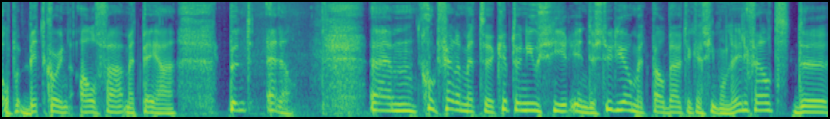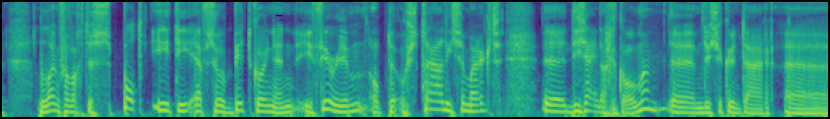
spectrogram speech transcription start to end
op bitcoinalpha met ph.nl. Ehm, goed, verder met uh, crypto-nieuws hier in de studio met Paul Buiting en Simon Lelyveld. De lang verwachte spot-ETF's voor Bitcoin en Ethereum op de Australische markt, uh, die zijn er gekomen. Ehm, dus je kunt daar uh,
